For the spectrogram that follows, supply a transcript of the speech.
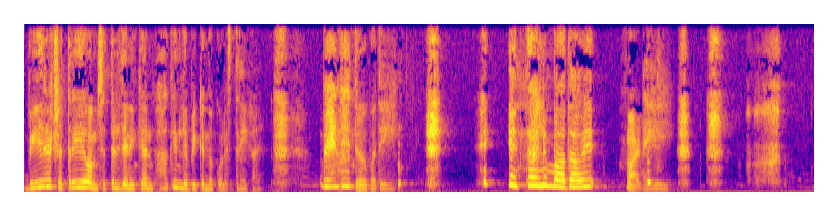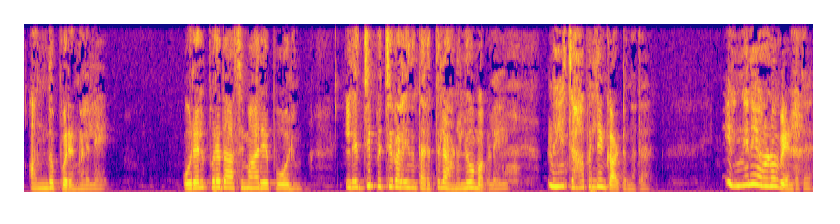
വീരക്ഷത്രിയ വംശത്തിൽ ജനിക്കാൻ ഭാഗ്യം ലഭിക്കുന്ന കുലസ്ത്രീകൾ. വേണ്ടേ ദ്രൗപദി? എന്നാലും മാതാവേ. മടേ. അന്തപുരങ്ങളിലെ ഉരൽപുരദാസിമാരെ പോലും ലജ്ജിപ്പിച്ചു കളയുന്ന തരത്തിലാണല്ലോ മകളെ നീ ചാബല്യം കാട്ടുന്നത്. ഇങ്ങനെയാണോ വേണ്ടത്?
